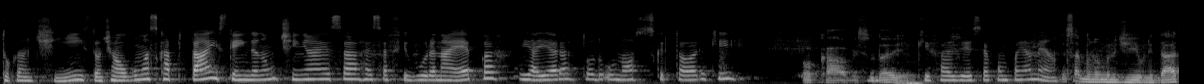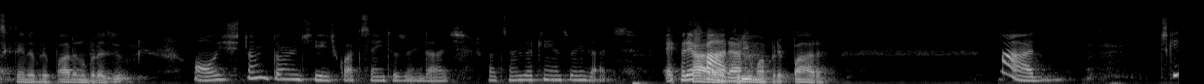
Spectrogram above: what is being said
Tocantins, então tinha algumas capitais que ainda não tinha essa, essa figura na época, e aí era todo o nosso escritório que tocava isso daí. Que fazia esse acompanhamento. Você sabe o número de unidades que tem da Prepara no Brasil? Hoje está em torno de, de 400 unidades, de 400 a 500 unidades. É Prepara. caro abrir uma Prepara? Ah, acho que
